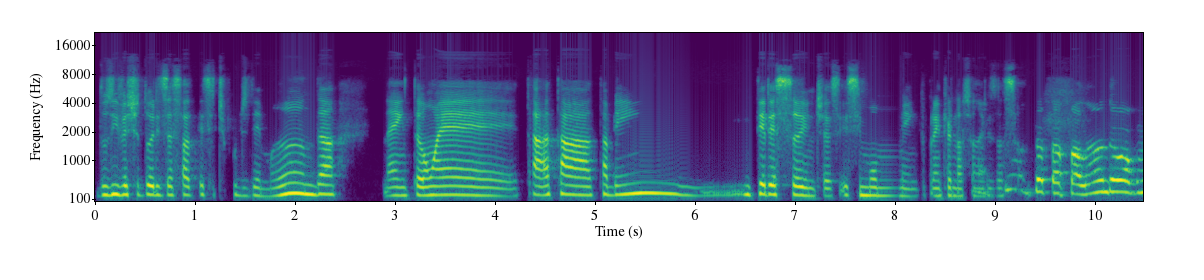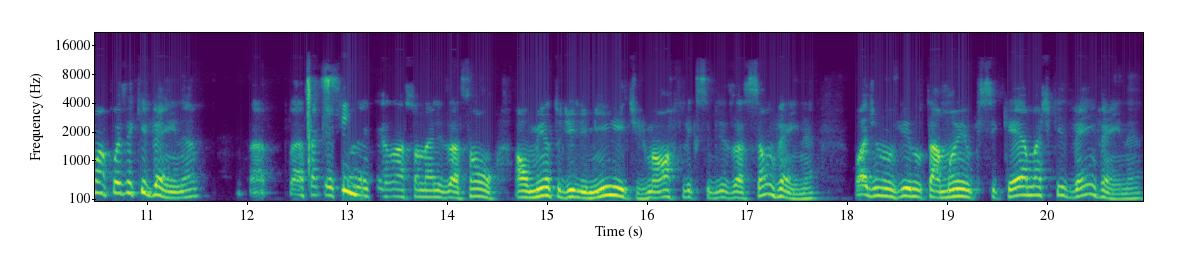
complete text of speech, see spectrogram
dos investidores essa, esse tipo de demanda. Né? Então é tá, tá, tá bem interessante esse momento para internacionalização. Você está falando é alguma coisa que vem, né? Tá, tá, essa questão Sim. da internacionalização, aumento de limites, maior flexibilização, vem, né? Pode não vir no tamanho que se quer, mas que vem, vem, né?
